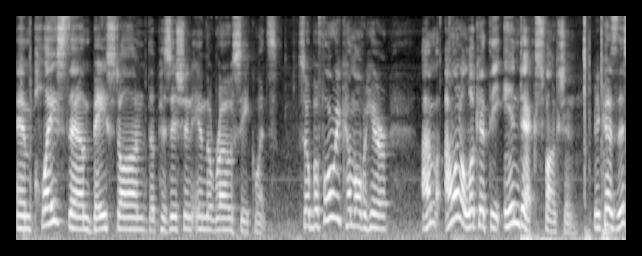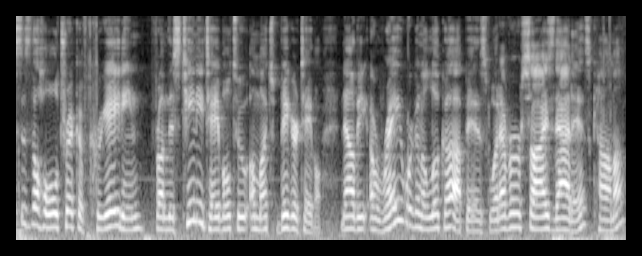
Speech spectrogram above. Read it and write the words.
and place them based on the position in the row sequence. So before we come over here, I'm, i want to look at the index function because this is the whole trick of creating from this teeny table to a much bigger table. Now the array we're going to look up is whatever size that is, comma,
